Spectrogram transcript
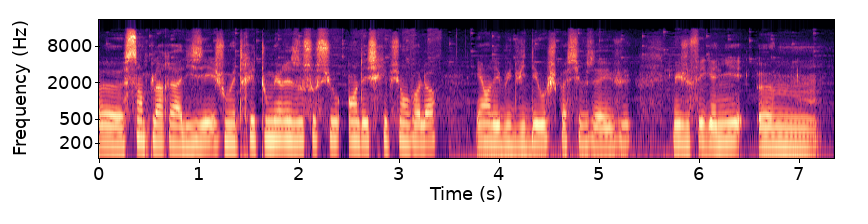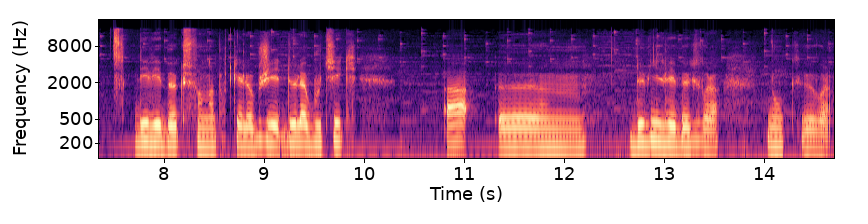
euh, simple à réaliser. Je vous mettrai tous mes réseaux sociaux en description, voilà. Et en début de vidéo, je sais pas si vous avez vu, mais je fais gagner euh, des V-Bucks, enfin n'importe quel objet de la boutique à 2000 V-Bucks, voilà. Donc voilà.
